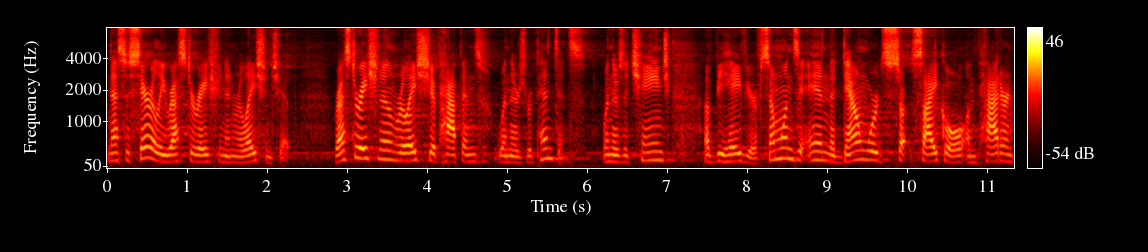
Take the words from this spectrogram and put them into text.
necessarily restoration in relationship. Restoration in relationship happens when there's repentance, when there's a change of behavior. If someone's in the downward cycle and pattern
